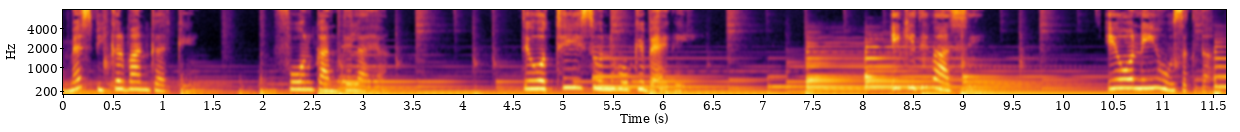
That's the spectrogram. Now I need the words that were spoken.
ਮੈਂ ਸਪੀਕਰ ਬੰਦ ਕਰਕੇ ਫੋਨ ਕੰਨ ਤੇ ਲਾਇਆ ਤੇ ਉੱਥੇ ਹੀ ਸੁਣ ਹੋ ਕੇ ਬਹਿ ਗਈ ਇਹ ਕਿਹਦੀ ਆਵਾਜ਼ ਸੀ ਇਹ ਉਹ ਨਹੀਂ ਹੋ ਸਕਦਾ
